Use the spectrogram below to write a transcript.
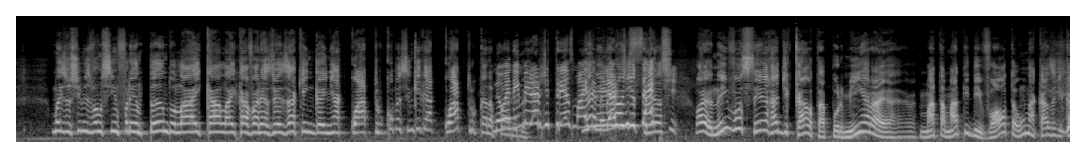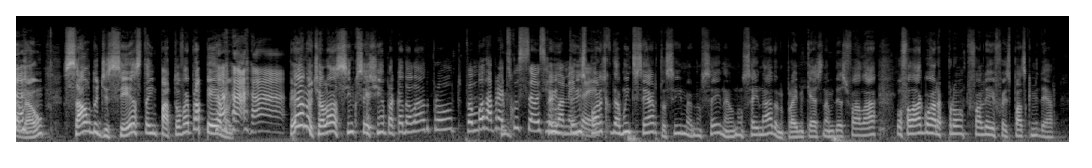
Mas os times vão se enfrentando lá e cá, lá e cá várias vezes. Ah, quem ganhar quatro. Como assim? Quem ganhar quatro, cara? Não é nem melhor de três mais, Não é nem melhor, de, três. sete. Olha, nem você é radical, tá? Por mim era é, mata-mata e de volta, um na casa de cada um. Saldo de sexta, empatou, vai pra pênalti. pênalti, olha lá, cinco cestinhas pra cada lado, pronto. Vamos botar pra discussão esse Tem, regulamento tem aí. esporte que dá muito certo, assim, mas não sei, né? Eu não sei nada. No Primecast não me deixa falar. Vou falar agora. Pronto, falei, foi espaço que me deram.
